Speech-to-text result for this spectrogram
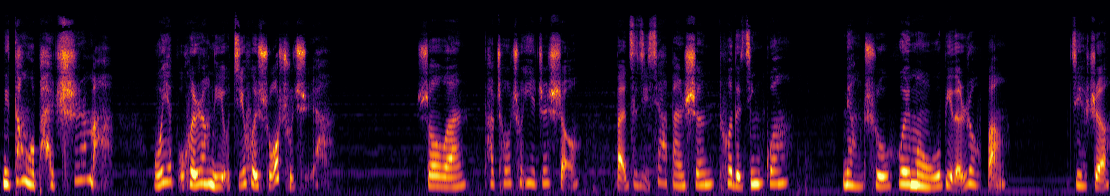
你当我白痴吗？我也不会让你有机会说出去啊！说完，他抽出一只手，把自己下半身脱得精光，亮出威猛无比的肉棒，接着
